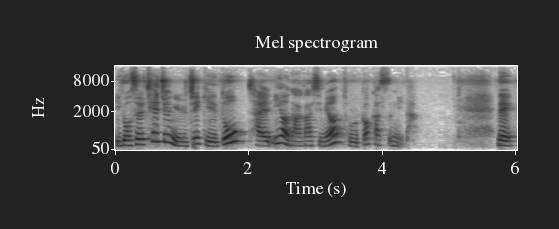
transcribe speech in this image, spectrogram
이것을 체중 유지기에도 잘 이어나가시면 좋을 것 같습니다. 네.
